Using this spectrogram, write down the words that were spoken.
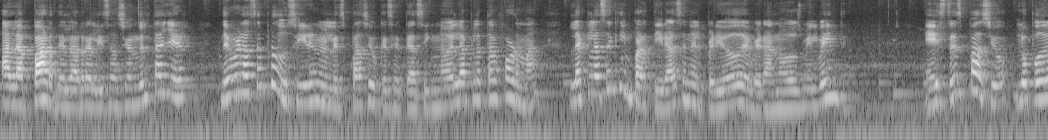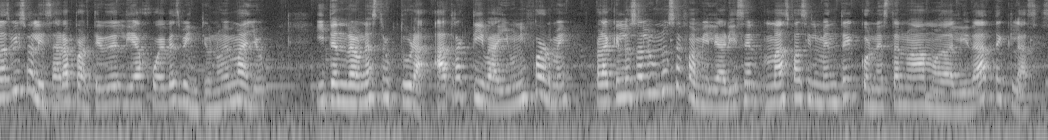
A la par de la realización del taller, deberás de producir en el espacio que se te asignó de la plataforma la clase que impartirás en el periodo de verano 2020. Este espacio lo podrás visualizar a partir del día jueves 21 de mayo y tendrá una estructura atractiva y uniforme para que los alumnos se familiaricen más fácilmente con esta nueva modalidad de clases.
